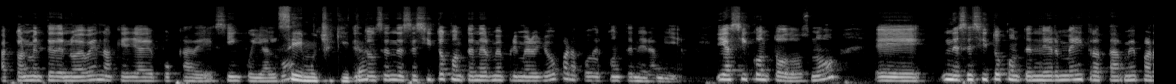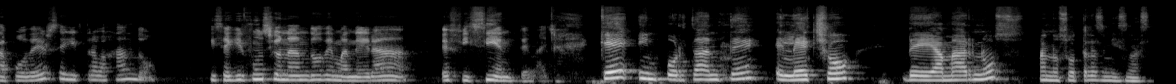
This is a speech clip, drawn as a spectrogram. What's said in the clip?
Actualmente de nueve, en aquella época de cinco y algo. Sí, muy chiquita. Entonces necesito contenerme primero yo para poder contener a Mía. Y así con todos, ¿no? Eh, necesito contenerme y tratarme para poder seguir trabajando y seguir funcionando de manera eficiente, vaya. Qué importante el hecho de amarnos a nosotras mismas,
